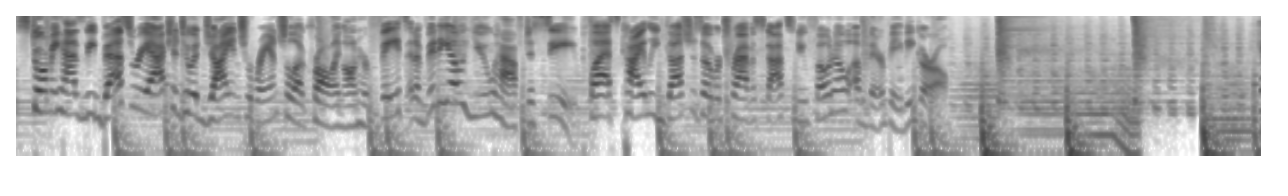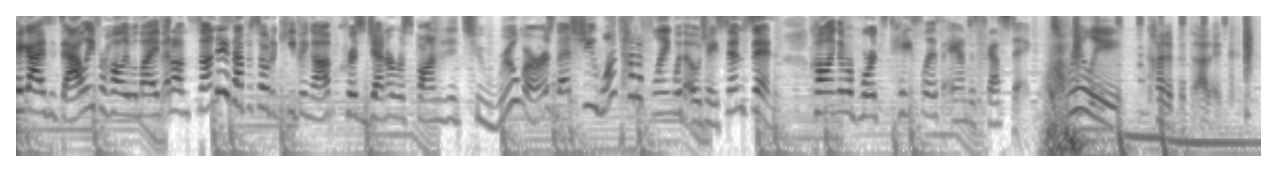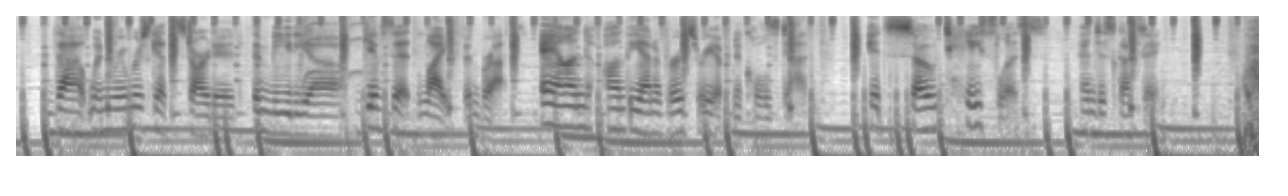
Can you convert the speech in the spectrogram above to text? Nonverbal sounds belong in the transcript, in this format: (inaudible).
Stormi has the best reaction to a giant tarantula crawling on her face in a video you have to see. Plus, Kylie gushes over Travis Scott's new photo of their baby girl. Hey guys, it's Allie for Hollywood Life, and on Sunday's episode of Keeping Up, Kris Jenner responded to rumors that she once had a fling with OJ Simpson, calling the reports tasteless and disgusting. It's really kind of pathetic that when rumors get started, the media gives it life and breath. And on the anniversary of Nicole's death, it's so tasteless and disgusting.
